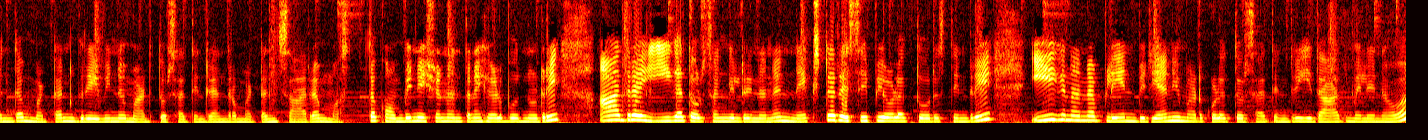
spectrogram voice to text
ಒಂದು ಮಟನ್ ಗ್ರೇವಿನ ಮಾಡಿ ತೋರ್ಸತ್ತೀನಿ ರೀ ಅಂದ್ರೆ ಮಟನ್ ಸಾರ ಮಸ್ತ್ ಕಾಂಬಿನೇಷನ್ ಅಂತಲೇ ಹೇಳ್ಬೋದು ನೋಡ್ರಿ. ಆದರೆ ಈಗ ತೋರ್ಸಂಗಿಲ್ಲ ರೀ ನಾನು ನೆಕ್ಸ್ಟ್ ರೆಸಿಪಿ ಒಳಗೆ ತೋರಿಸ್ತೀನಿ ರೀ ಈಗ ನಾನು ಪ್ಲೇನ್ ಬಿರಿಯಾನಿ ಮಾಡ್ಕೊಳ್ಳೋದು ತೋರ್ಸತ್ತೀನಿ ರೀ ಇದಾದಮೇಲೆ ನಾವು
